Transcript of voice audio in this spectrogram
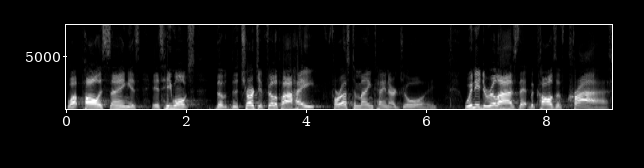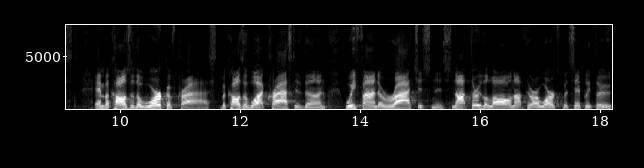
What Paul is saying is, is he wants the, the church at Philippi, hey, for us to maintain our joy, we need to realize that because of Christ, and because of the work of Christ, because of what Christ has done, we find a righteousness, not through the law, not through our works, but simply through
